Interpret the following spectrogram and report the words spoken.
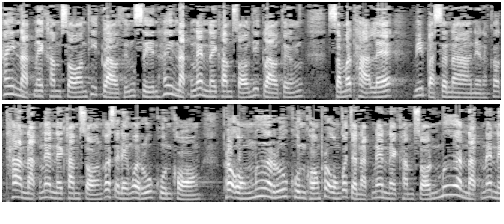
ให้หนักในคำสอนที่กล่าวถึงศีล ให้หนักแน่นในคำสอนที่กล่าวถึงสมถะและวิปัสสนาเนี่ยนะก็ถ้าหนักแน่นในคำสอนก็แสดงว่ารู้คุณของพระองค์เมื่อรู้คุณของพระองค์ก็จะหนักแน่นในคำสอน เมื่อหนักแน่นใน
